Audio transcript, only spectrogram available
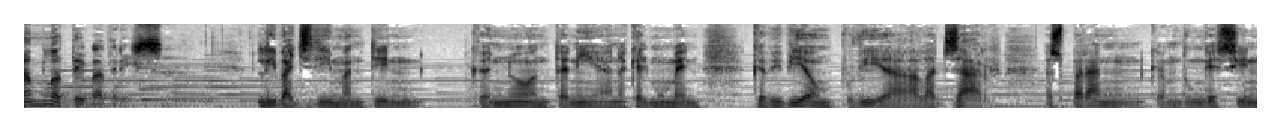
Dona'm la teva adreça. Li vaig dir, mentint, que no entenia en aquell moment, que vivia on podia, a l'atzar, esperant que em donguessin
